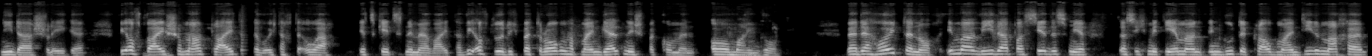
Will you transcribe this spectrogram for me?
Niederschläge. Wie oft war ich mhm. schon mal pleite, wo ich dachte, oh, jetzt geht's nicht mehr weiter. Wie oft wurde ich betrogen, habe mein Geld nicht bekommen. Oh mein mhm. Gott. Werde heute noch, immer wieder passiert es mir, dass ich mit jemandem in guter Glauben einen Deal mache,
